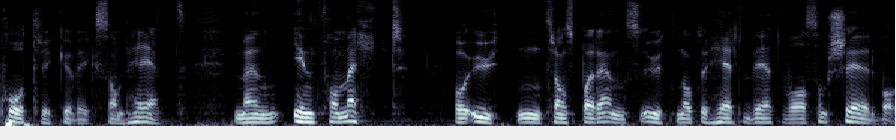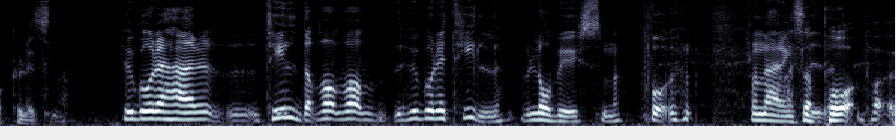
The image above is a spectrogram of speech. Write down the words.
påtryckarverksamhet, men informellt och utan transparens, utan att du helt vet vad som sker bak kulisserna. Hur går det här till då? Vad, vad, hur går det till, lobbyism, på, från näringslivet? Alltså på, på,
